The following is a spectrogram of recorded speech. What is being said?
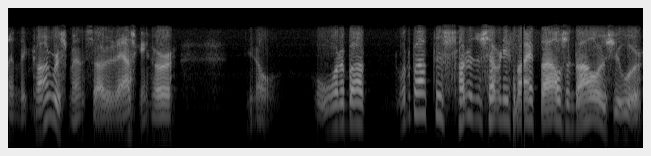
and the congressmen started asking her, you know, what about what about this hundred and seventy five thousand dollars you were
